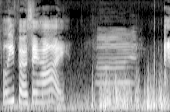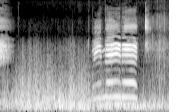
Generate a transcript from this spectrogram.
Filippo, say hi. Hi. We made it!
